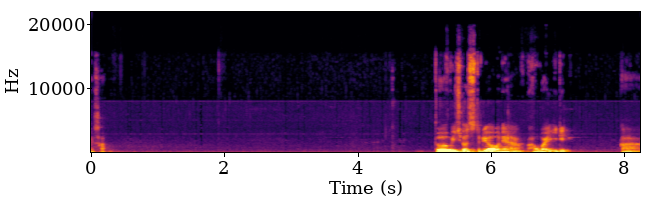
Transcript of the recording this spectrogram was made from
นะครับ ตัว Visual Studio เนี่ยเอาไว้ edit อ่า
